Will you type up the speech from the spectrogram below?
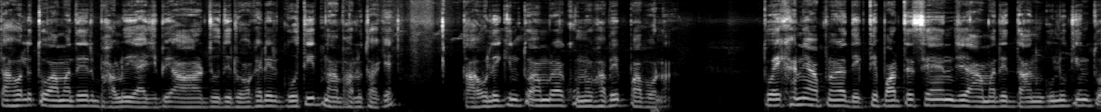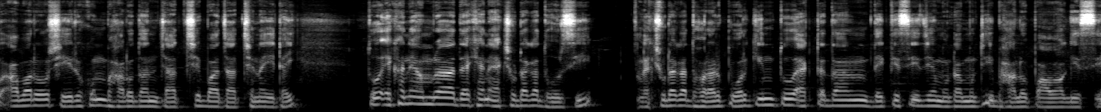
তাহলে তো আমাদের ভালোই আসবে। আর যদি রকেটের গতি না ভালো থাকে, তাহলে কিন্তু আমরা কোনোভাবে পাবো না। তো এখানে আপনারা দেখতে পারতেছেন যে আমাদের দানগুলো কিন্তু আবারও সেই রকম ভালো দান যাচ্ছে বা যাচ্ছে না এটাই। তো এখানে আমরা দেখেন একশো টাকা ধরছি। একশো টাকা ধরার পর কিন্তু একটা দান দেখতেছি যে মোটামুটি ভালো পাওয়া গেছে।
